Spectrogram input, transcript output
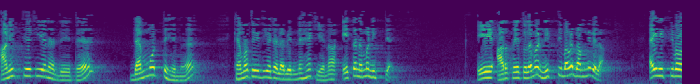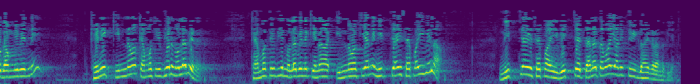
අනිත්‍ය කියන දෙයට දැම්මොත් එහෙම කැමති විදිහට ලැබෙන්නේ නැහැ කියන එතනම නිට්ටයයි. ඒ අර්ථය තුලම නිට්ටි බව ගම්මි වෙලා. ඇයි නිත්‍ය බව ගම්මි වෙන්නේ? කෙනෙක් ඉන්නවා කැමති විදිහට නොලැබෙන. කැමති විදිහට නොලැබෙන කෙනා ඉන්නවා කියන්නේ නිත්‍යයි සැපයි වෙලා. නිත්‍යයි සැපයි වෙච්ච තැන තමයි අනිත්‍ය විග්‍රහය කරන්න තියෙන්නේ.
